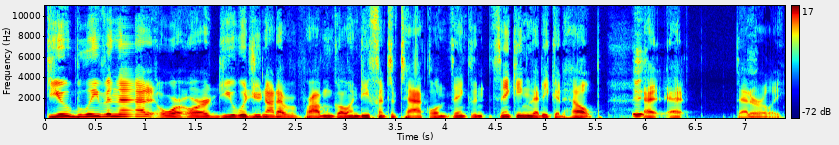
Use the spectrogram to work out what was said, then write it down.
Do you believe in that, or or do you would you not have a problem going defensive tackle and think, thinking that he could help it, at, at that early?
